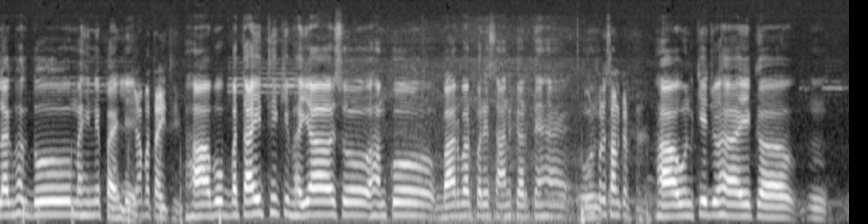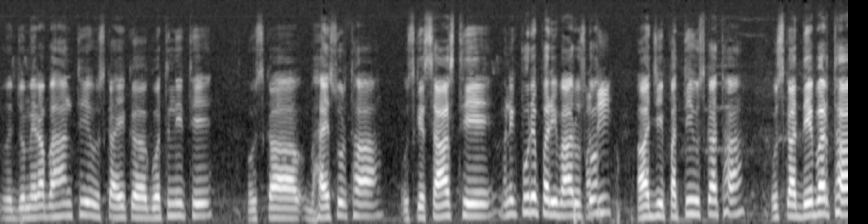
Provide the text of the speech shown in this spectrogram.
लगभग दो महीने पहले। क्या बताई थी? हाँ वो बताई थी कि भैया सो हमको बार बार परेशान करते हैं। उन, परेशान करते हैं? हाँ उनके जो है एक जो मेरा बहन थी उसका एक गोतनी थी उसका भैंसुर था उसके सास थी मैंने पूरे परिवार उसको? हाँ जी पति उसका था उसका देवर था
